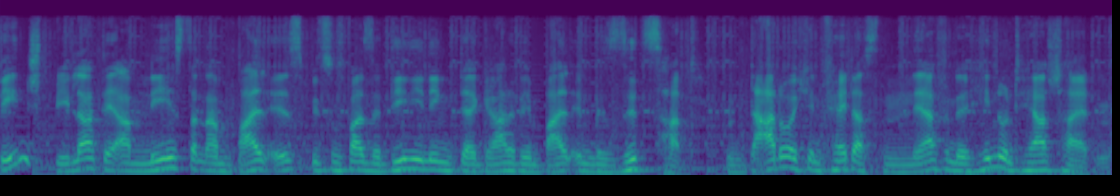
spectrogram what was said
den Spieler, der am nächsten am Ball ist, beziehungsweise denjenigen, der gerade den Ball in Besitz hat. Und dadurch entfällt das nervende Hin- und Herschalten.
